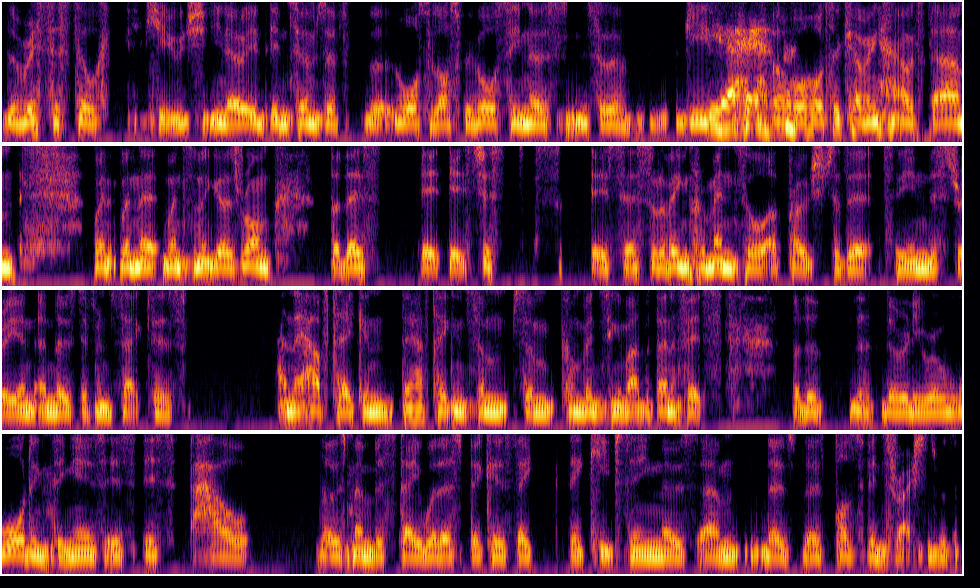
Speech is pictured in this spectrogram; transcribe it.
the risks are still huge, you know, in, in, terms of water loss. We've all seen those sort of geese yeah. of water coming out um, when when the, when something goes wrong. But there's it, it's just it's a sort of incremental approach to the to the industry and, and those different sectors. And they have taken they have taken some some convincing about the benefits but the, the, the really rewarding thing is is is how those members stay with us because they they keep seeing those um, those those positive interactions with the,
